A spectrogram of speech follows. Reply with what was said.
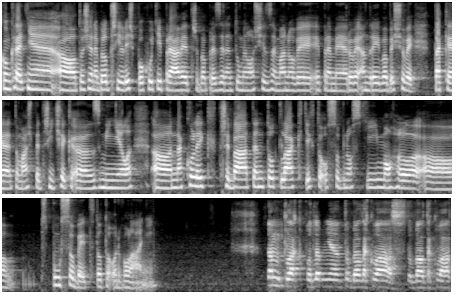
Konkrétně eh, to, že nebyl příliš pochutí právě třeba prezidentu Miloši Zemanovi i premiérovi Andreji Babišovi, také Tomáš Petříček uh, zmínil, nakolik třeba tento tlak těchto osobností mohl způsobit toto odvolání ten tlak podle mě to byl, taková, to byl, taková,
